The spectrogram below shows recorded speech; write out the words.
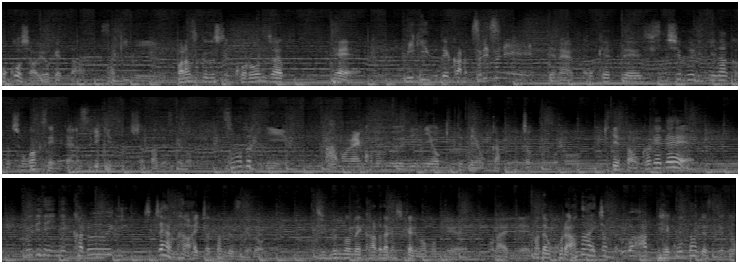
歩行者を避けた先にバランス崩して転んじゃって右腕からツリツリってねこけて久しぶりになんか小学生みたいなすり傷をしちゃったんですけどその時にあのねこのフーディニーを着ててよかったちょっとその着てたおかげでフーディニに軽いちっちゃい穴開いちゃったんですけど自分のね体がしっかり守ってもらえて、まあ、でもこれ穴開いちゃってうわーってへこんだんですけど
